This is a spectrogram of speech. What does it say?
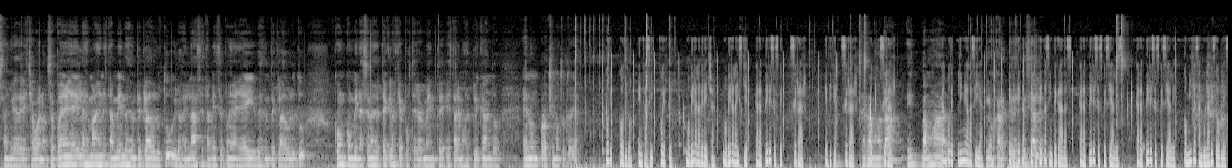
sangre derecha. Bueno, se pueden añadir las imágenes también desde un teclado Bluetooth y los enlaces también se pueden añadir desde un teclado Bluetooth con combinaciones de teclas que posteriormente estaremos explicando en un próximo tutorial. Código, énfasis, fuerte, mover a la derecha, mover a la izquierda, caracteres, cerrar, etiqueta, cerrar, Cerramos acá y vamos a campo de línea vacía, los caracteres especiales. etiquetas integradas, caracteres especiales, caracteres especiales, comillas angulares dobles.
